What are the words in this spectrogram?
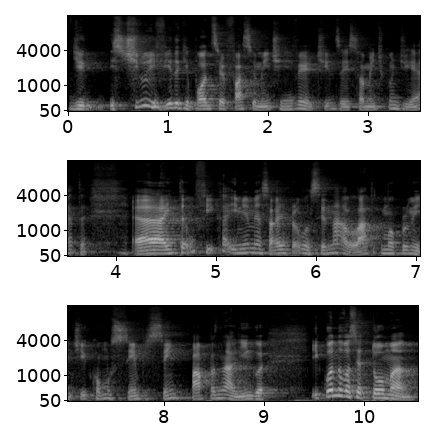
de estilo de vida que podem ser facilmente revertidos aí somente com dieta. Ah, então, fica aí minha mensagem para você na lata, como eu prometi, como sempre, sem papas na língua. E quando você toma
